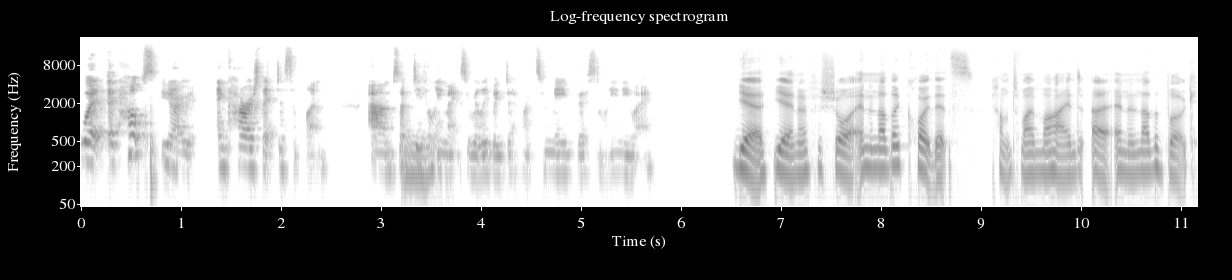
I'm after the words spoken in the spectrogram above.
Well, it helps you know encourage that discipline. Um, so it mm. definitely makes a really big difference for me personally, anyway. Yeah, yeah, no, for sure. And another quote that's come to my mind uh, in another book.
